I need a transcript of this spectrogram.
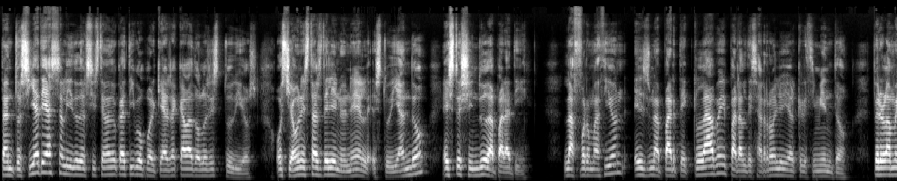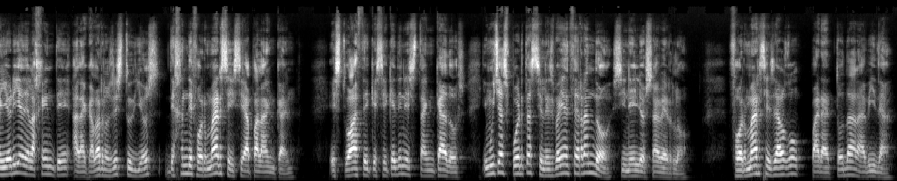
tanto si ya te has salido del sistema educativo porque has acabado los estudios, o si aún estás de lleno en él estudiando, esto es sin duda para ti. La formación es una parte clave para el desarrollo y el crecimiento, pero la mayoría de la gente, al acabar los estudios, dejan de formarse y se apalancan. Esto hace que se queden estancados y muchas puertas se les vayan cerrando sin ellos saberlo. Formarse es algo para toda la vida.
